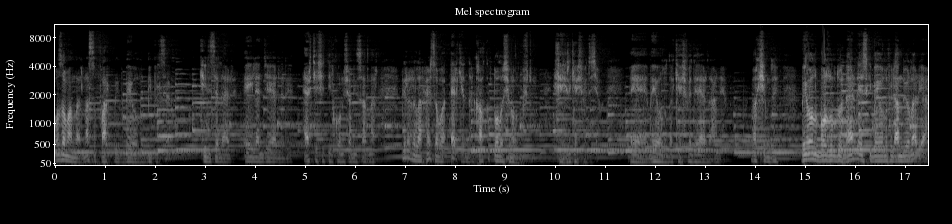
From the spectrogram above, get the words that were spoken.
O zamanlar nasıl farklıydı Beyoğlu bir bilsem. Kiliseler, eğlence yerleri, her çeşit dil konuşan insanlar. Bir aralar her sabah erkenden kalkıp dolaşır olmuştum. Şehri keşfedeceğim. Ee, Beyoğlu da keşfe değerdi hani. Bak şimdi Beyoğlu bozuldu. Nerede eski Beyoğlu falan diyorlar ya.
